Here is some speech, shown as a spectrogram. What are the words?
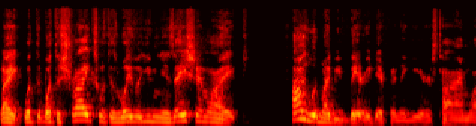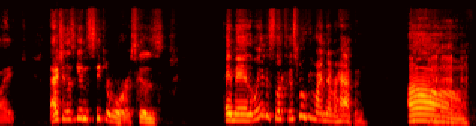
Like with the with the strikes, with this wave of unionization, like Hollywood might be very different in a year's time. Like, actually, let's get into Secret Wars because, hey man, the way this looks, this movie might never happen. Um.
